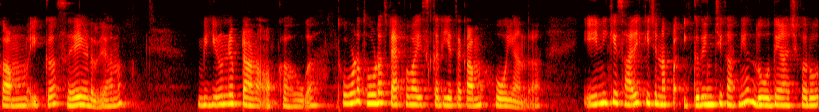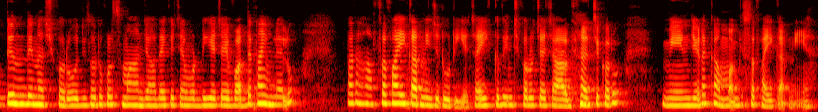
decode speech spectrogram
ਕੰਮ ਇੱਕ ਸਹੇੜ ਲਿਆ ਨਾ ਵੀ ਜਿਹਨੂੰ ਨਿਪਟਾਉਣਾ ਔਖਾ ਹੋਊਗਾ। ਥੋੜਾ ਥੋੜਾ ਸਟੈਪ ਵਾਈਜ਼ ਕਰੀਏ ਤਾਂ ਕੰਮ ਹੋ ਜਾਂਦਾ। ਇਹ ਨਹੀਂ ਕਿ ਸਾਰੀ ਕਿਚਨ ਆਪਾਂ ਇੱਕ ਦਿਨ 'ਚ ਹੀ ਕਰਨੀ ਆ, ਦੋ ਦਿਨਾਂ 'ਚ ਕਰੋ, ਤਿੰਨ ਦਿਨਾਂ 'ਚ ਕਰੋ, ਜੇ ਤੁਹਾਡੇ ਕੋਲ ਸਮਾਨ ਜ਼ਿਆਦਾ ਹੈ ਕਿਚਨ ਵੱਡੀ ਹੈ, ਚਾਹੇ ਵੱਧ ਟਾਈਮ ਲੈ ਲਓ। ਪਰ ਹਾਂ, ਸਫ਼ਾਈ ਕਰਨੀ ਜ਼ਰੂਰੀ ਹੈ, ਚਾਹੇ ਇੱਕ ਦਿਨ 'ਚ ਕਰੋ, ਚਾਹੇ ਚਾਰ ਦਿਨਾਂ 'ਚ ਕਰੋ। ਮੇਨ ਜਿਹੜਾ ਕੰਮ ਆ ਵੀ ਸਫ਼ਾਈ ਕਰਨੀ ਹੈ।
